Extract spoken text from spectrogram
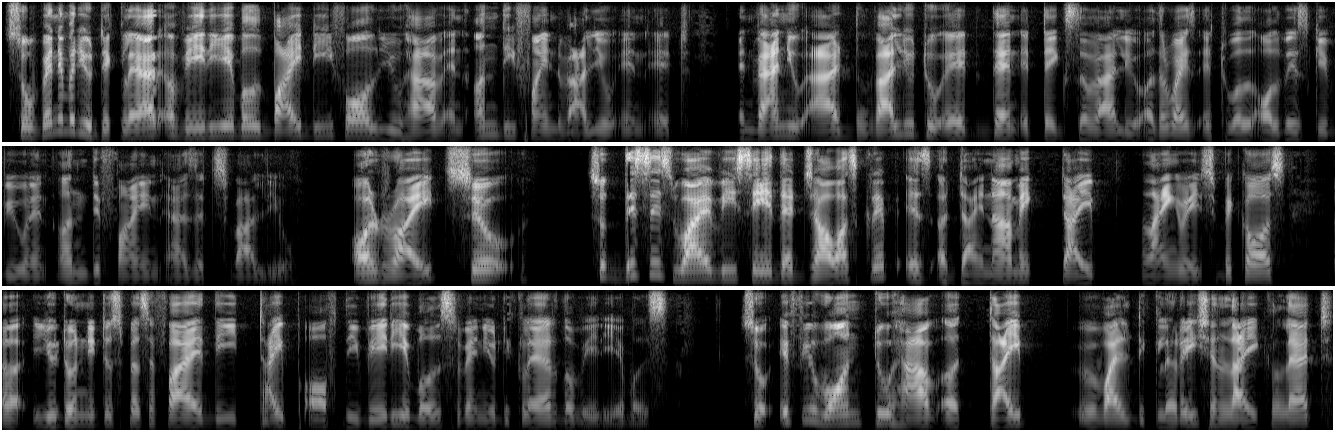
So whenever you declare a variable by default, you have an undefined value in it. And when you add the value to it, then it takes the value. Otherwise, it will always give you an undefined as its value. All right. So, so this is why we say that JavaScript is a dynamic type language because uh, you don't need to specify the type of the variables when you declare the variables. So if you want to have a type uh, while declaration like let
